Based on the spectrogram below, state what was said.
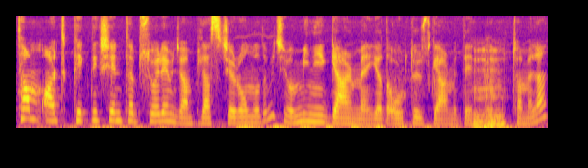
tam artık teknik şeyini tabii söylemeyeceğim plastik cerrah olmadığım için ama mini germe ya da orta yüz germe deniliyor Hı hı. muhtemelen.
